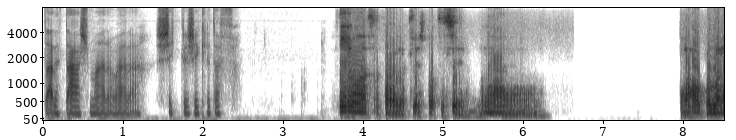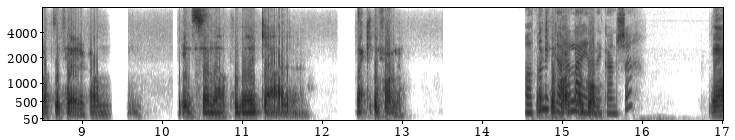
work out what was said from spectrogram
det er dette her som er å være skikkelig, skikkelig tøff. Ja, jeg setter veldig pris på at du sier men jeg, jeg håper bare at flere kan innse det at det ikke er Det er ikke noe farlig. Og at man ikke er aleine, kanskje? Ja,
